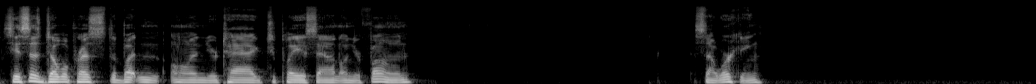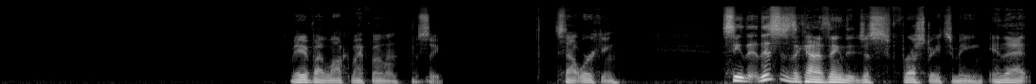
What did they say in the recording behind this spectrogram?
See, it says double press the button on your tag to play a sound on your phone. It's not working. Maybe if I lock my phone, let's see. It's not working. See, this is the kind of thing that just frustrates me in that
